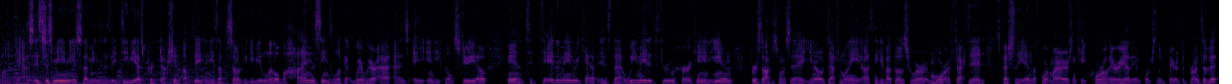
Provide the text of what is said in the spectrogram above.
Podcast. It's just me and you, so that means it is a DBS production update. In these episodes, we give you a little behind the scenes look at where we are at as a indie film studio. And today the main recap is that we made it through Hurricane Ian. First off, just want to say, you know, definitely uh, thinking about those who are more affected, especially in the Fort Myers and Cape Coral area. They unfortunately bared the brunt of it.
